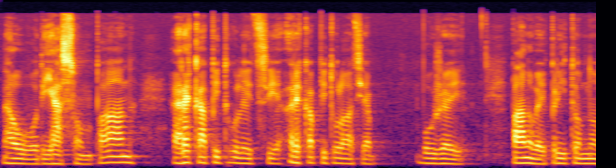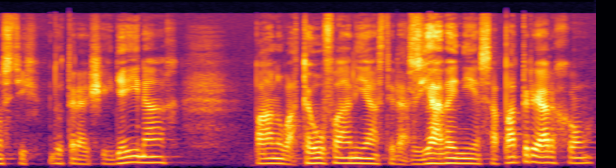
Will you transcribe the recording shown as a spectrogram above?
na úvod ja som pán, rekapitulácia, rekapitulácia Božej pánovej prítomnosti v doterajších dejinách, pánova teofánia, teda zjavenie sa patriarchom,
